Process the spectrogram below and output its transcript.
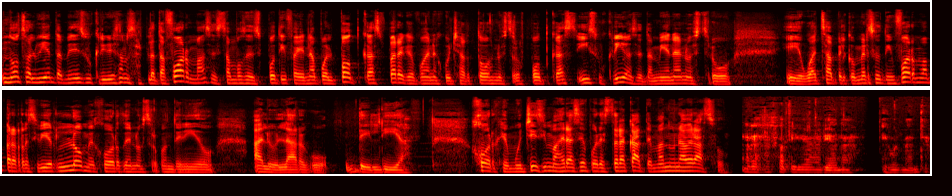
no se olviden también de suscribirse a nuestras plataformas. Estamos en Spotify y en Apple Podcast para que puedan escuchar todos nuestros podcasts y suscríbanse también a nuestro eh, WhatsApp El Comercio Te Informa para recibir lo mejor de nuestro contenido a lo largo del día. Jorge, muchísimas gracias por estar acá. Te mando un abrazo. Gracias a ti, Ariana. Igualmente.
